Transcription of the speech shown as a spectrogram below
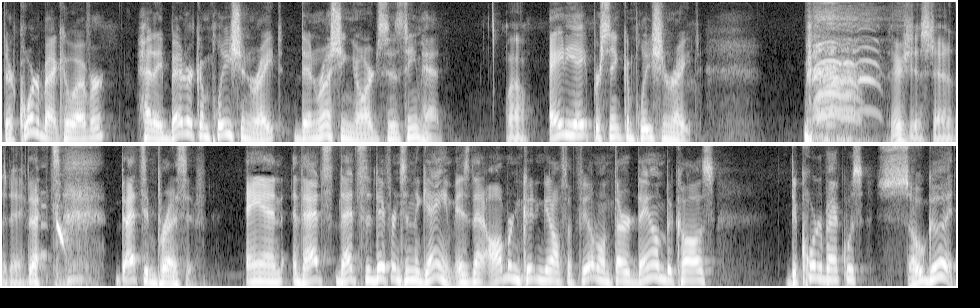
Their quarterback, however, had a better completion rate than rushing yards his team had. Wow, 88% completion rate. there's your stat of the day. That's that's impressive. And that's that's the difference in the game is that Auburn couldn't get off the field on third down because the quarterback was so good.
